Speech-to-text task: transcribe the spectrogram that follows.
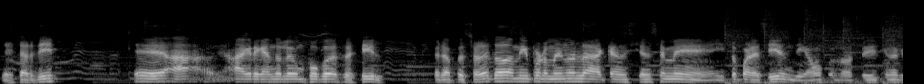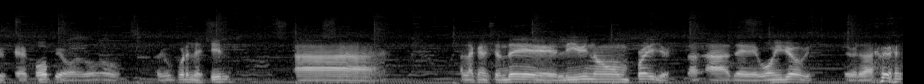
de Stardust, eh, agregándole un poco de su estilo. Pero a pesar de todo, a mí por lo menos la canción se me hizo parecida, digamos, pues no estoy diciendo que sea copia o algo, por el estilo, a, la canción de Living on Prayer, de Bon Jovi. De verdad,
